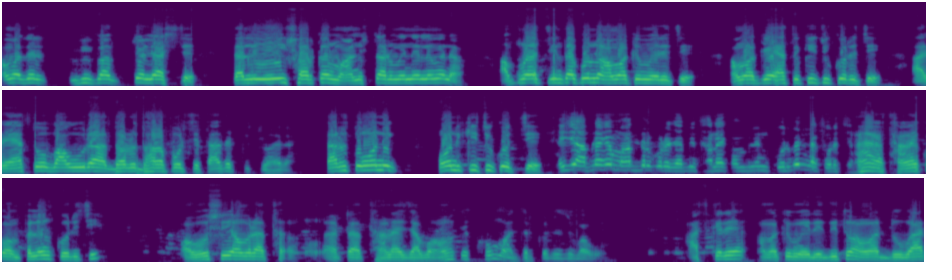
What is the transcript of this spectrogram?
আমাদের বিভাগ চলে আসছে। তাহলে এই সরকার মানুষ তো আর মেনে নেবে না। আপনারা চিন্তা করুন আমাকে মেরেছে আমাকে এত কিছু করেছে আর এত বাবুরা ধরো ধরা পড়ছে তাদের কিছু হয় না। তারা তো অনেক অনেক কিছু করছে। এই যে আপনাকে মারধর করেছে আপনি থানায় কমপ্লেন করবেন না করেছেন? হ্যাঁ থানায় কমপ্লেন করেছি। অবশ্যই আমরা একটা থানায় যাব। আমাকে খুব মারধর করেছে বাবু। আজকেরে আমাকে মেরে দিত, আমার দুবার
